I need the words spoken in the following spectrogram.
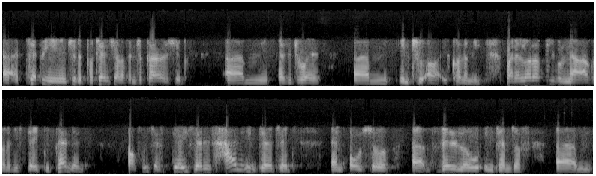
uh, tapping into the potential of entrepreneurship, um, as it were, um, into our economy. But a lot of people now are going to be state dependent, of which a state that is highly indebted and also uh, very low in terms of um,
